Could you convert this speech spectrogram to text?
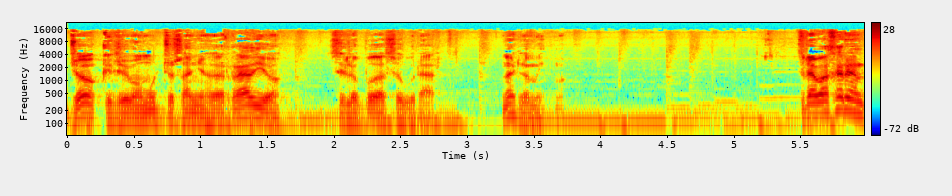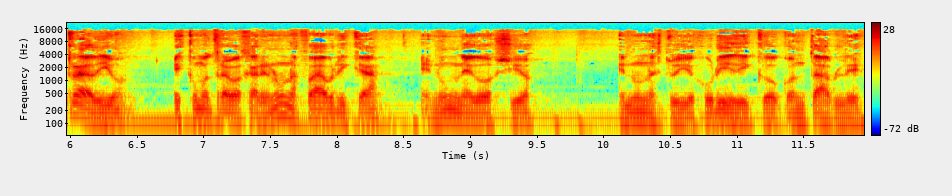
Yo, que llevo muchos años de radio, se lo puedo asegurar. No es lo mismo. Trabajar en radio es como trabajar en una fábrica, en un negocio, en un estudio jurídico, contable.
